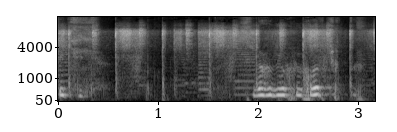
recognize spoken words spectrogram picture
Çekil. Silah yok yukarı çıktı.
